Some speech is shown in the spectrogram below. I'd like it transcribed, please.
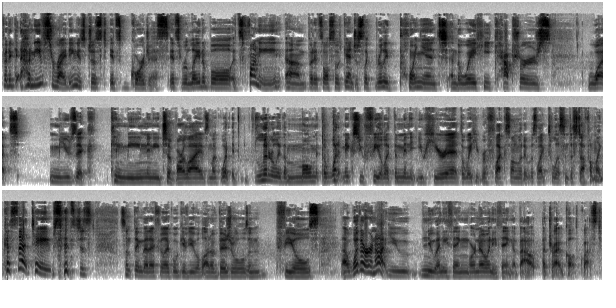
but again, Hanif's writing is just it's gorgeous. It's relatable. It's funny, um, but it's also again just like really poignant, and the way he captures what music can mean in each of our lives and like what it literally the moment the what it makes you feel like the minute you hear it the way he reflects on what it was like to listen to stuff on like cassette tapes. It's just something that i feel like will give you a lot of visuals and feels uh, whether or not you knew anything or know anything about a tribe called quest.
